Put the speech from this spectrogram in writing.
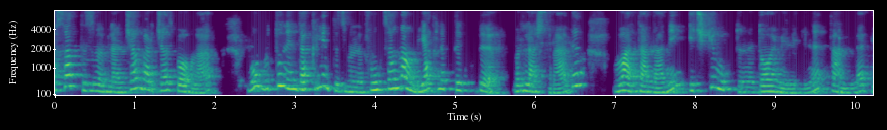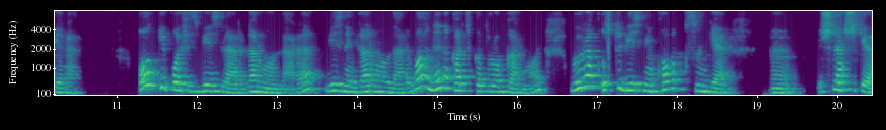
asab tizimi bilan chambarchas bog'lab bu butun endokrin tizimini funksional yaxlitlikni birlashtiradi va tananing ichki muhitini doimiyligini ta'minlab beradi. Oq gipofiz bezlari gormonlari bezning gormonlari va adenokortikotrop gormon buyrak usti bezning qobiq qismiga e, ishlashiga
